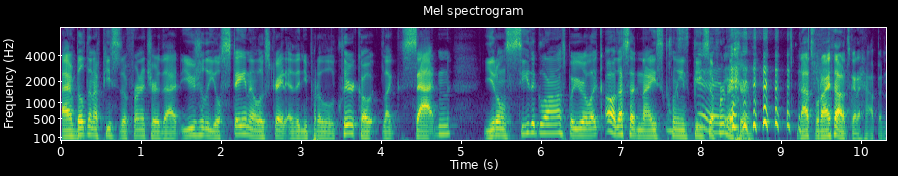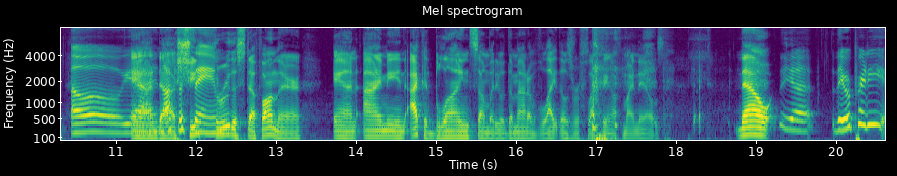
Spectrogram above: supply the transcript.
I've built enough pieces of furniture that usually you'll stain and it looks great, and then you put a little clear coat like satin. You don't see the gloss, but you're like, "Oh, that's a nice, clean piece of furniture." that's what I thought was gonna happen. oh yeah, and uh, she same. threw the stuff on there and i mean i could blind somebody with the amount of light that was reflecting off my nails now yeah, they were pretty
